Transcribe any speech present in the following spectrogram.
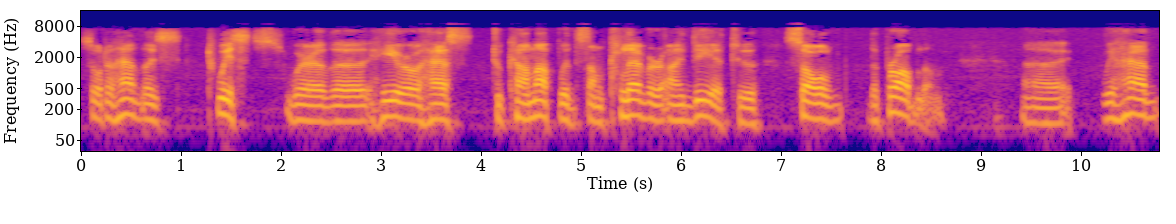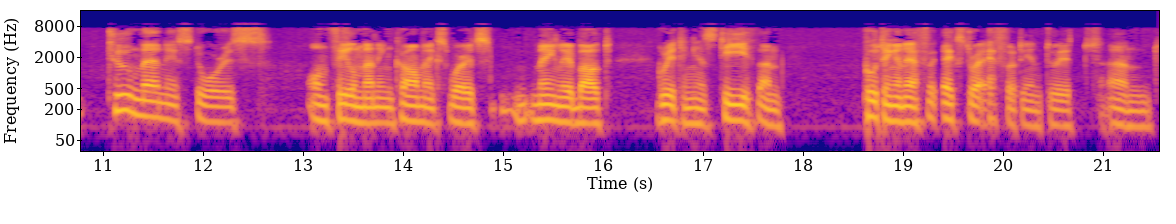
sort of have these twists where the hero has to come up with some clever idea to solve the problem. Uh, we have too many stories on film and in comics where it's mainly about gritting his teeth and putting an effort, extra effort into it and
